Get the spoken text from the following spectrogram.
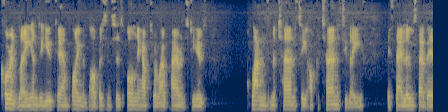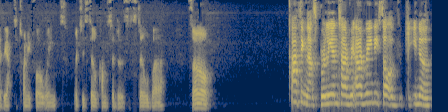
Currently, under UK employment law, businesses only have to allow parents to use planned maternity or paternity leave if they lose their baby after 24 weeks, which is still considered as a stillbirth. So, I think that's brilliant. I, re- I really sort of, you know,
